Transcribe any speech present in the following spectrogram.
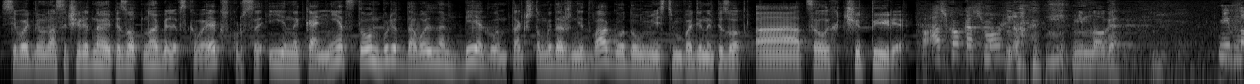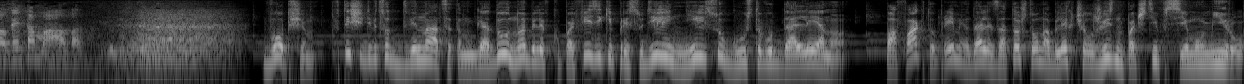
Сегодня у нас очередной эпизод Нобелевского экскурса, и наконец-то он будет довольно беглым, так что мы даже не два года уместим в один эпизод, а целых четыре. А сколько сможешь? Ну, немного. Немного это мало. В общем, в 1912 году Нобелевку по физике присудили Нильсу Густаву Далену. По факту премию дали за то, что он облегчил жизнь почти всему миру.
